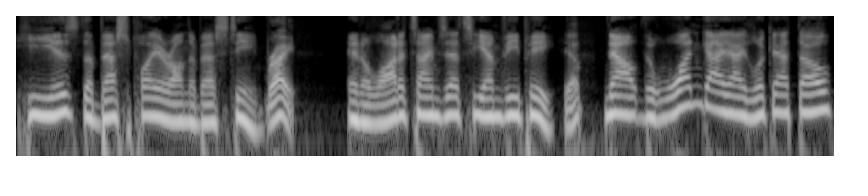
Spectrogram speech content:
he is the best player on the best team. Right. And a lot of times that's the MVP. Yep. Now, the one guy I look at, though,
